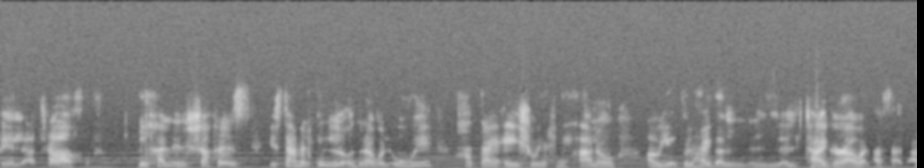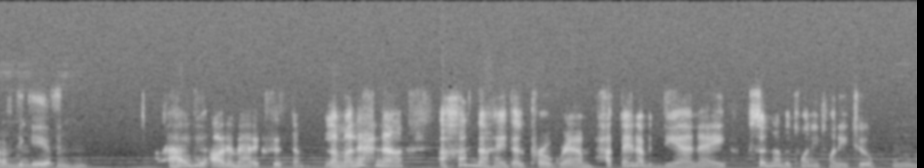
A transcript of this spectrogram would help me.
بالأطراف بيخلي الشخص يستعمل كل القدرة والقوة حتى يعيش ويحمي حاله أو يقتل هيدا ال tiger أو الأسد. عرفتي كيف؟ هيدي automatic system لما نحن أخذنا هيدا ال program حطينا بال DNA وصلنا ب 2022 مم.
